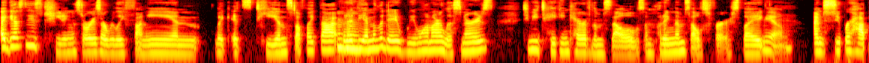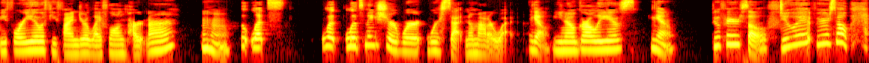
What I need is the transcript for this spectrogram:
i guess these cheating stories are really funny and like it's tea and stuff like that but at Mhm. the end of the day we want our listeners to be taking care of themselves and putting themselves first like Yeah. i'm super happy for you if you find your lifelong partner Mm-hmm. but let's let let's make sure we're we're set no matter what Yeah. you know girlies Yeah. Do it for yourself. do it for yourself.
